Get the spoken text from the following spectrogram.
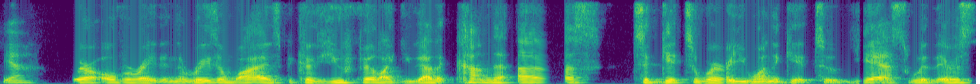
yeah. We're overrated. And the reason why is because you feel like you got to come to us to get to where you want to get to. Yes, with there's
